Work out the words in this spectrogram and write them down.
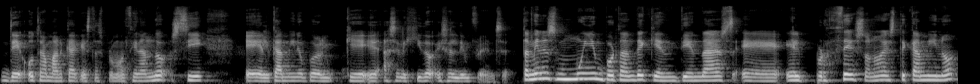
de otra marca que estás promocionando si el camino por el que has elegido es el de influencer. También es muy importante que entiendas eh, el proceso, ¿no? Este camino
